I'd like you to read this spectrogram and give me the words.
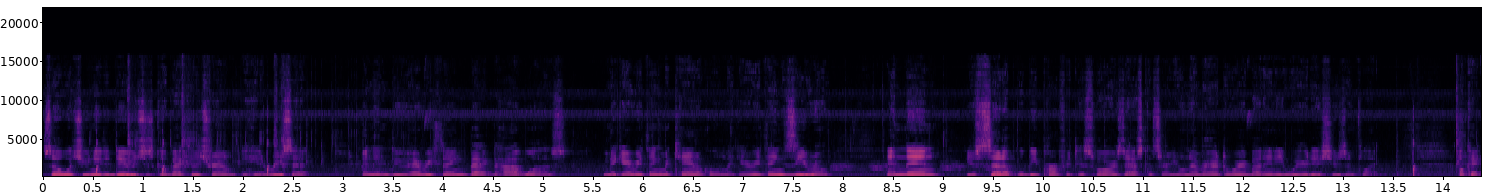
So what you need to do is just go back to the trim and hit reset, and then do everything back to how it was. Make everything mechanical, make everything zero, and then your setup will be perfect as far as that's concerned. You'll never have to worry about any weird issues in flight. Okay,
